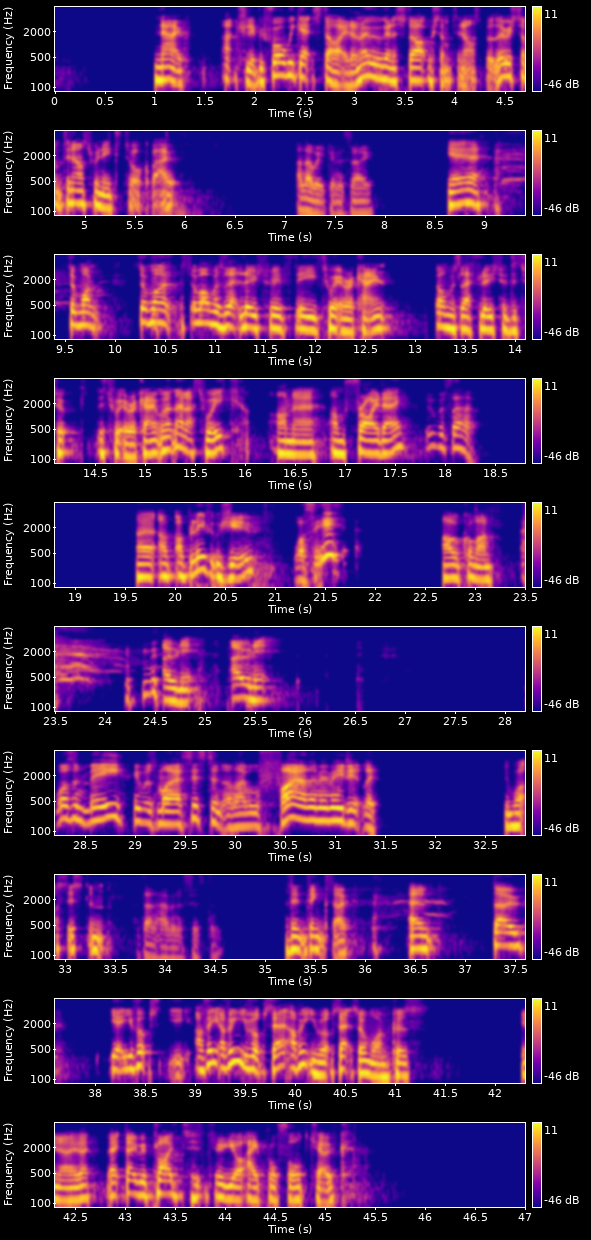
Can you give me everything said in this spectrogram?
Now, actually, before we get started, I know we were going to start with something else, but there is something else we need to talk about. I know what you're going to say. Yeah, someone, someone, someone was let loose with the Twitter account. Someone was left loose with the tw- the Twitter account, weren't they? Last week on uh, on Friday, Who was that? uh, I, I believe it was you. Was it? Oh, come on, own it, own it. Wasn't me. It was my assistant, and I will fire them immediately. What assistant? I don't have an assistant. I didn't think so. Um, so yeah, you've ups- I think I think you've upset. I think you've upset someone because you know they they, they replied to, to your April Fool joke.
